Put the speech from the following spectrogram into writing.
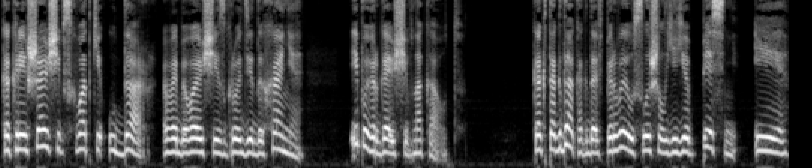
как решающий в схватке удар, выбивающий из груди дыхание и повергающий в нокаут. Как тогда, когда впервые услышал ее песнь и...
